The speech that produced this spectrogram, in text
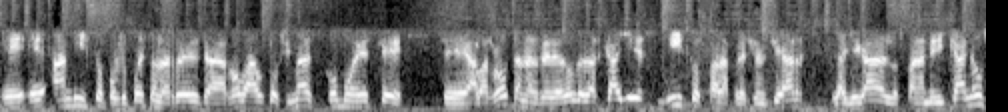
eh, han visto, por supuesto, en las redes de arroba autos y más, cómo es que se abarrotan alrededor de las calles, listos para presenciar la llegada de los panamericanos.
